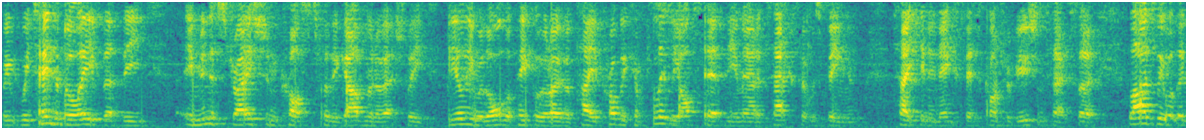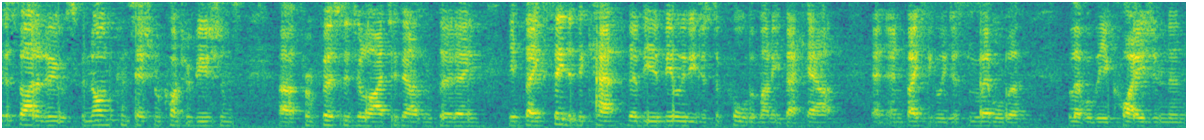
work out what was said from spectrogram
We, we tend to believe that the administration costs for the government of actually dealing with all the people that overpay probably completely offset the amount of tax that was being taken in an excess contribution tax. So largely what they decided to do was for non-concessional contributions uh, from 1st of July 2013, if they exceeded the cap, there'd be the ability just to pull the money back out and, and basically just level the level the equation and,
